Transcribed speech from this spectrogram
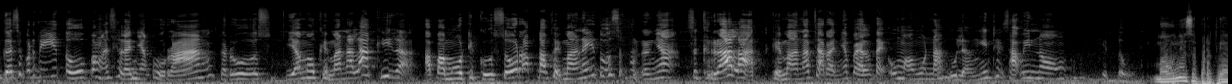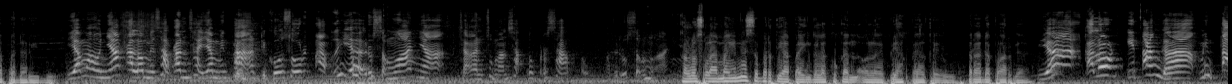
Juga seperti itu, penghasilannya kurang, terus ya mau gimana lagi lah? Apa mau digusur atau gimana itu sebenarnya segeralah gimana caranya PLTU mau menanggulangi desa Winong gitu. Maunya seperti apa dari Ibu? Ya maunya kalau misalkan saya minta digusur, tapi ya harus semuanya, jangan cuma satu persatu, harus semuanya. Kalau selama ini seperti apa yang dilakukan oleh pihak PLTU terhadap warga? Ya kita nggak minta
